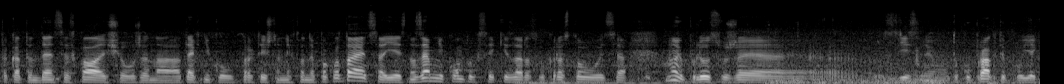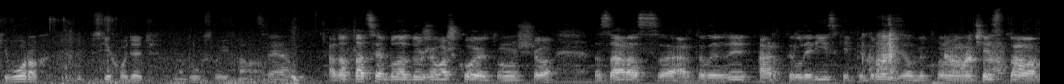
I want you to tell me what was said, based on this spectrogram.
така тенденція склалася, що вже на техніку практично ніхто не покладається. Є наземні комплекси, які зараз використовуються. Ну і плюс вже е, здійснюємо таку практику, як і ворог, всі ходять на двох своїх ногах. Адаптація була дуже важкою, тому що зараз артилерійський підрозділ виконує чисто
